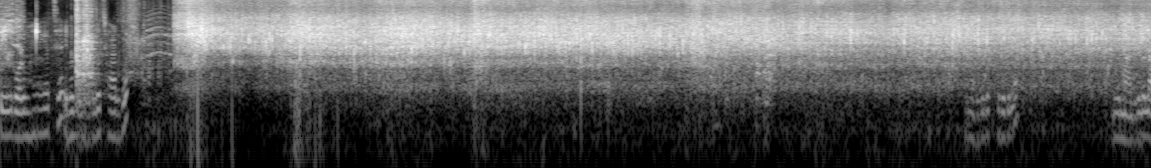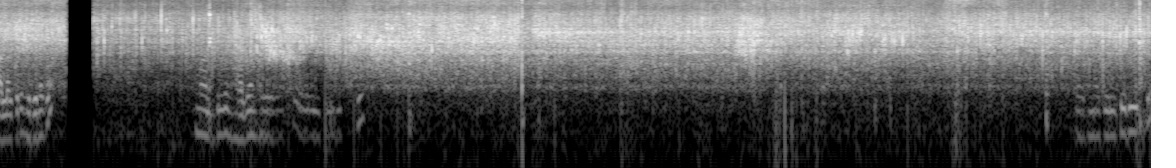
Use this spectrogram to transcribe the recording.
তেল গরম হয়ে গেছে, এবার মাছগুলো ছাড়বো মাছগুলো ছেড়ে দিলাম এই মাছগুলো লাল করে ভেজে নেব। মাছগুলো ভাজা হয়ে গেছে আপনার তেলতে দিয়েছি।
